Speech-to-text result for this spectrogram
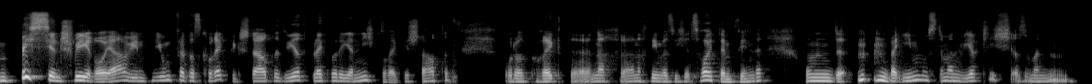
ein bisschen schwerer, ja, wie ein Jungpferd das korrekt gestartet wird. Black wurde ja nicht korrekt gestartet oder korrekt äh, nach, äh, nach dem, was ich jetzt heute empfinde. Und äh, bei ihm musste man wirklich, also man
